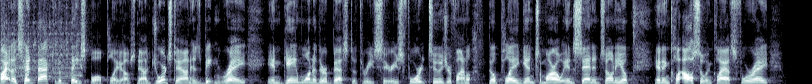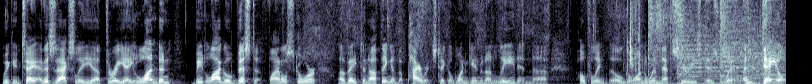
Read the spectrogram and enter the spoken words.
All right, let's head back to the baseball playoffs now. Georgetown has beaten Ray in game one of their best of three series. Four to two is your final. They'll play again tomorrow in San Antonio. And in also in Class 4A, we can tell you this is actually uh, 3A. London beat Lago Vista. Final score of eight to nothing, and the Pirates take a one game to none lead. And uh, hopefully they'll go on to win that series as well. And Dale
